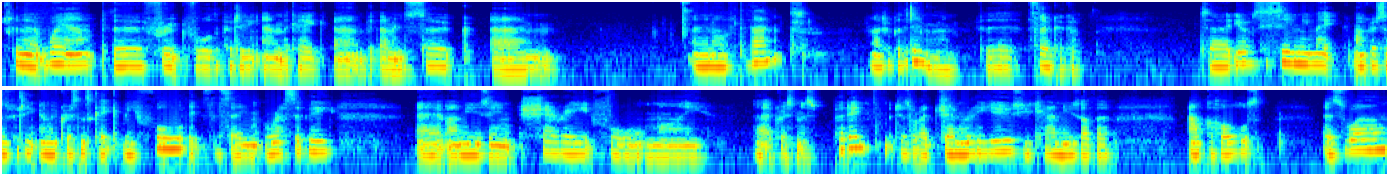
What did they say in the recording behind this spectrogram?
Just going to weigh out the fruit for the pudding and the cake and put them in soak. Um, and then after that, I shall put the dinner on for the slow cooker. So you obviously seen me make my Christmas pudding and my Christmas cake before. It's the same recipe. Um, I'm using sherry for my uh, Christmas pudding, which is what I generally use. You can use other alcohols as well.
